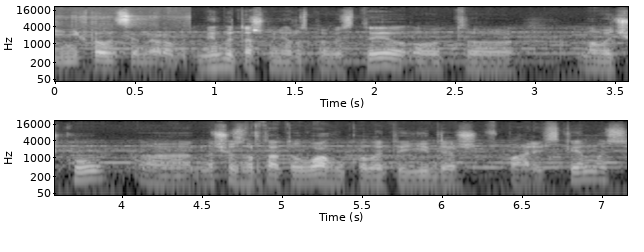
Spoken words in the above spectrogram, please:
і ніхто це не робить. Міг би теж мені розповісти, от е, новачку, е, на що звертати увагу, коли ти їдеш в парі з кимось.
